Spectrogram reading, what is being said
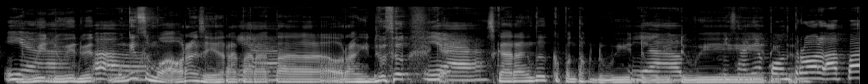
Iya. duit duit duit mungkin semua orang sih rata-rata orang hidup tuh Iya. sekarang tuh kepentok duit Ya, duit duit misalnya gitu. kontrol apa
